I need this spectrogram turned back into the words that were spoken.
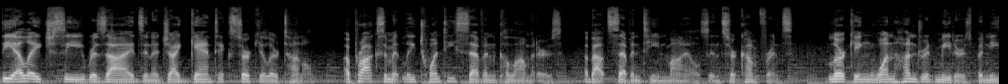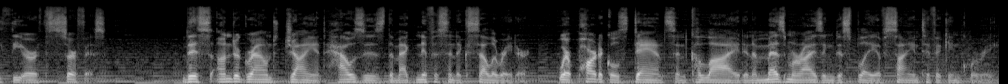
The LHC resides in a gigantic circular tunnel, approximately 27 kilometers, about 17 miles in circumference, lurking 100 meters beneath the Earth's surface. This underground giant houses the magnificent accelerator, where particles dance and collide in a mesmerizing display of scientific inquiry.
